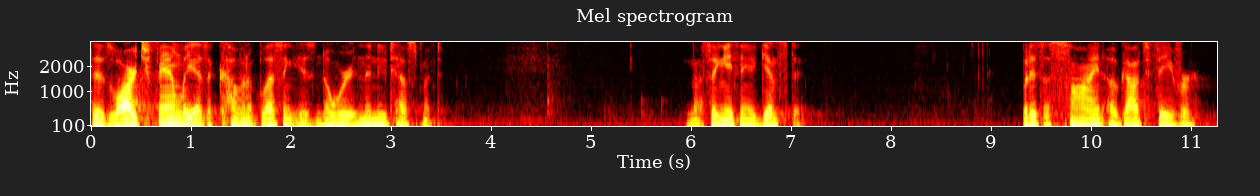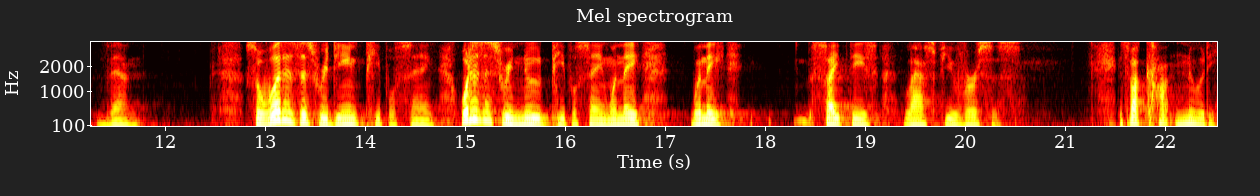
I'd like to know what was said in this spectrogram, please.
The large family as a covenant blessing is nowhere in the New Testament. I'm not saying anything against it. But it's a sign of God's favor then. So, what is this redeemed people saying? What is this renewed people saying when they, when they cite these last few verses? It's about continuity.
